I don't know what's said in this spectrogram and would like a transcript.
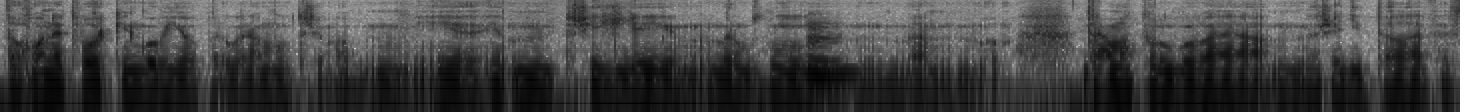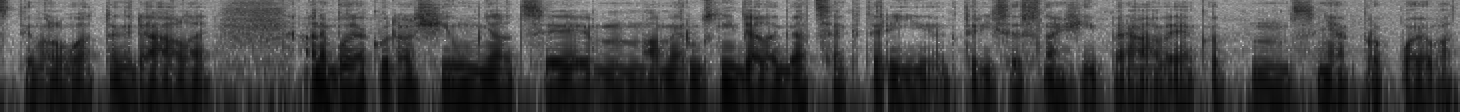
toho networkingového programu třeba mm, je, mm, přijíždějí různí mm. dramaturgové a ředitelé festivalů a tak dále. A nebo jako další umělci máme různé delegace, který, který se snaží právě jako se nějak propojovat.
